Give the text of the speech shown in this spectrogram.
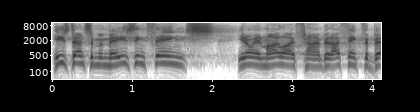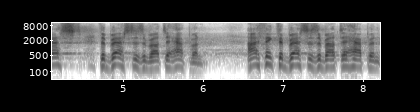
He's done some amazing things, you know, in my lifetime, but I think the best, the best is about to happen. I think the best is about to happen.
